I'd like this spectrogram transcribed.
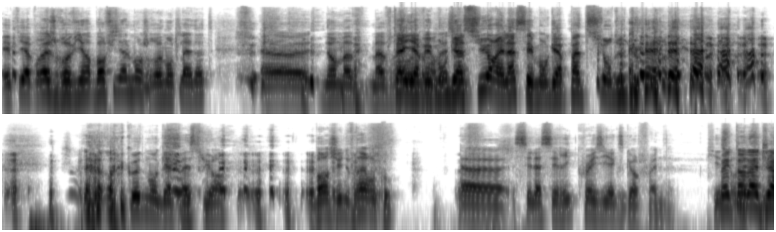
Et puis après, je reviens. Bon, finalement, je remonte la note. Euh, non, ma, ma vraie Putain, il y avait mon gars sûr, et là, c'est mon gars pas de sûr du tout. La reco de mon gars pas sûr. Bon, j'ai une vraie reco. Euh, c'est la série Crazy Ex-Girlfriend. Qui est Mais t'en as déjà,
